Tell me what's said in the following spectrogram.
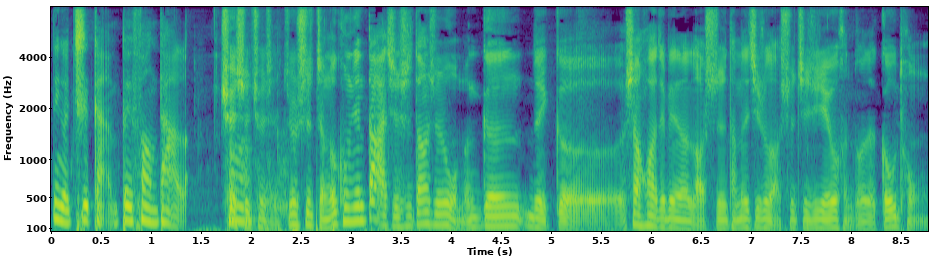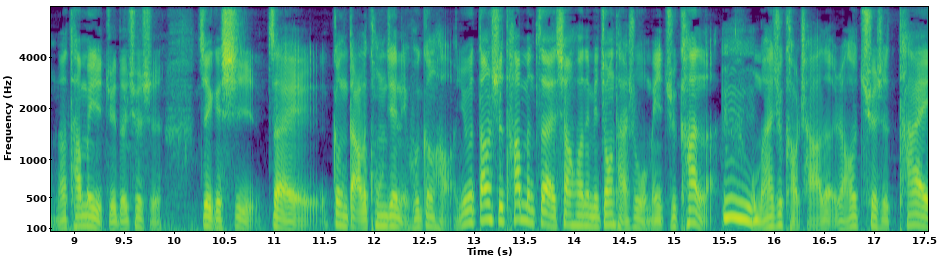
那个质感被放大了。确实，嗯确实，就是整个空间大。其实当时我们跟那个上画这边的老师，他们的技术老师，其实也有很多的沟通。那他们也觉得，确实这个戏在更大的空间里会更好。因为当时他们在上画那边装台的时候，我们也去看了，嗯我们还去考察了。然后确实太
